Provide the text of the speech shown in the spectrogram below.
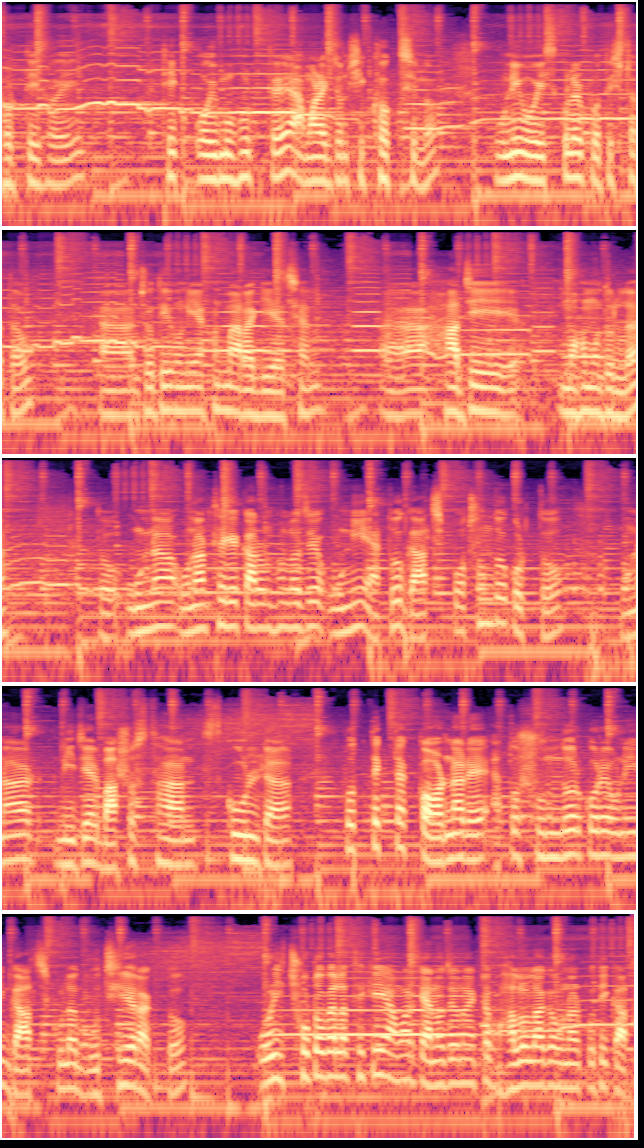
ভর্তি হই, ঠিক ওই মুহূর্তে আমার একজন শিক্ষক ছিল। উনি ওই স্কুলের প্রতিষ্ঠাতাও যদি উনি এখন মারা গিয়েছেন হাজি মোহাম্মদুল্লাহ। তো উনা ওনার থেকে কারণ হলো যে উনি এত গাছ পছন্দ করত ওনার নিজের বাসস্থান, স্কুলটা, প্রত্যেকটা কর্নারে এত সুন্দর করে উনি গাছগুলা গুছিয়ে রাখতো। ওই ছোটোবেলা থেকেই আমার কেন যেন একটা ভালো লাগা ওনার প্রতি কাজ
